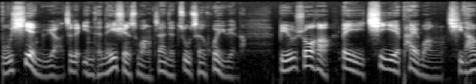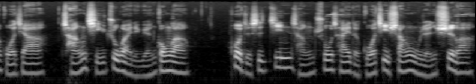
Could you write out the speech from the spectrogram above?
不限于啊这个 Internations 网站的注册会员啊。比如说哈，被企业派往其他国家长期驻外的员工啦，或者是经常出差的国际商务人士啦，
